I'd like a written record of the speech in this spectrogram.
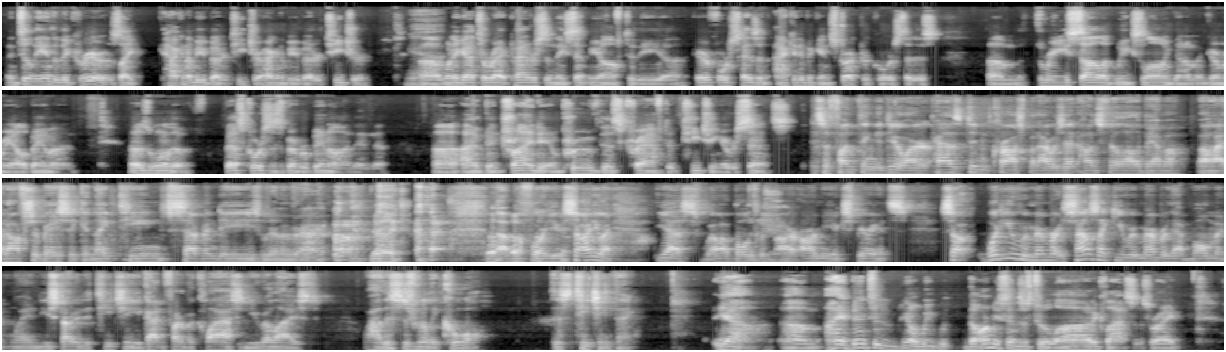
until the end of the career, it was like, how can I be a better teacher? How can I be a better teacher? Yeah. Uh, when I got to Wright Patterson, they sent me off to the uh, Air Force has an academic instructor course that is um, three solid weeks long down in Montgomery, Alabama. And that was one of the best courses I've ever been on. And uh, I've been trying to improve this craft of teaching ever since. It's a fun thing to do. Our paths didn't cross, but I was at Huntsville, Alabama, uh, at Officer Basic in 1970s, uh, before you. So anyway, yes, uh, both with our Army experience. So, what do you remember? It sounds like you remember that moment when you started teaching. You got in front of a class and you realized, "Wow, this is really cool." This teaching thing. Yeah, um, I had been to you know we the Army sends us to a lot of classes, right?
